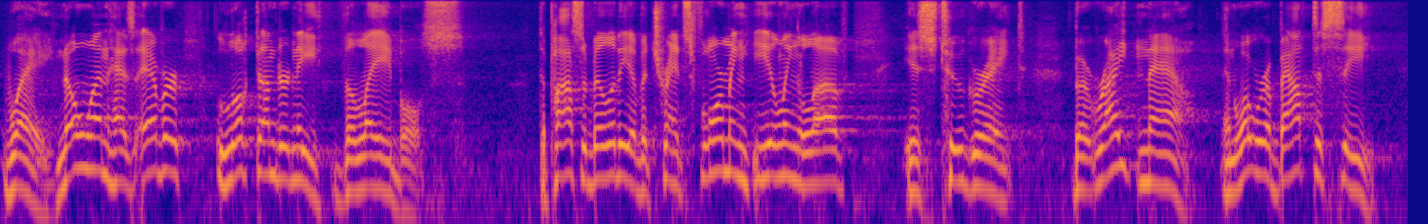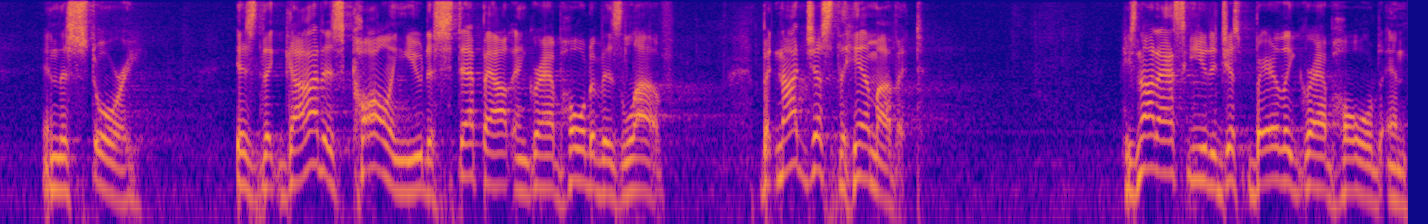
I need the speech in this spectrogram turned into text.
way. No one has ever looked underneath the labels. The possibility of a transforming, healing love is too great. But right now, And what we're about to see in this story is that God is calling you to step out and grab hold of His love, but not just the Him of it. He's not asking you to just barely grab hold and,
